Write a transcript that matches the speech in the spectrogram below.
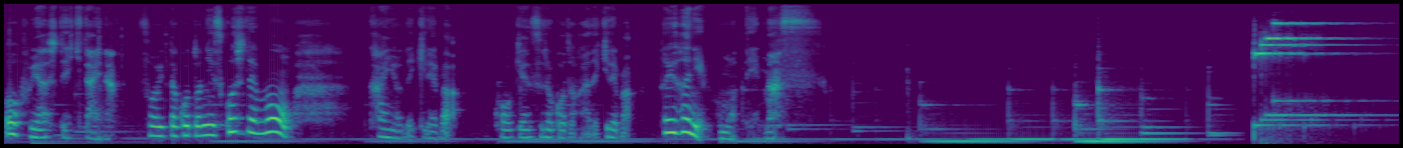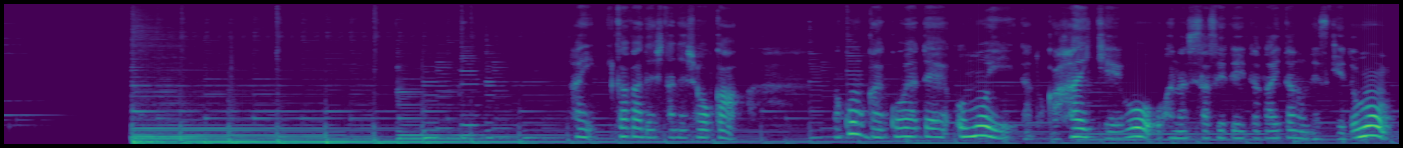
を増やしていきたいなそういったことに少しでも関与できれば貢献することができればというふうに思っています。はい、いかがでしたでしょうか？まあ、今回こうやって思いだとか背景をお話しさせていただいたのですけれども、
